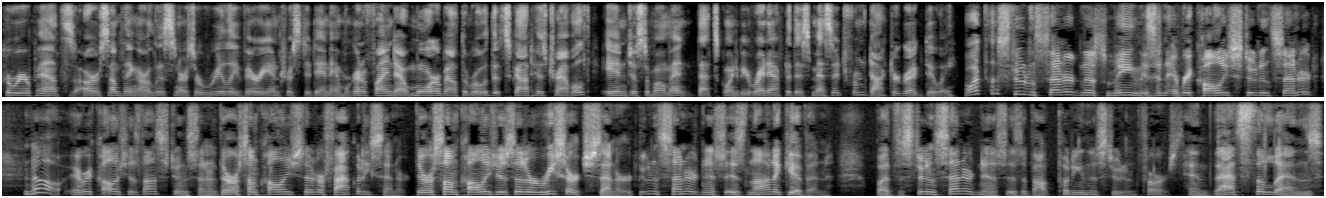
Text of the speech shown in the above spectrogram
Career paths are something our listeners are really very interested in, and we're going to find out more about the road that Scott has traveled in just a moment. That's going to be right after this message from Dr. Greg Dewey. What does student centeredness mean? Isn't every college student centered? No, every college is not student centered. There are some colleges that are faculty centered. There are some colleges that are research centered. Student centeredness is not a given. But the student centeredness is about putting the student first. And that's the lens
